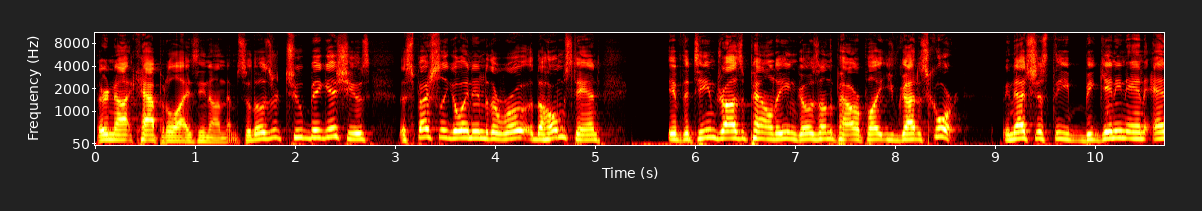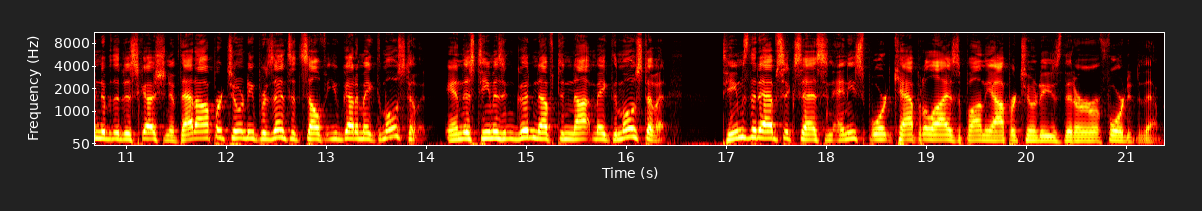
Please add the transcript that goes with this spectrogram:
they're not capitalizing on them. So those are two big issues, especially going into the ro- the homestand. If the team draws a penalty and goes on the power play, you've got to score. Mean, that's just the beginning and end of the discussion. If that opportunity presents itself, you've got to make the most of it. And this team isn't good enough to not make the most of it. Teams that have success in any sport capitalize upon the opportunities that are afforded to them.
